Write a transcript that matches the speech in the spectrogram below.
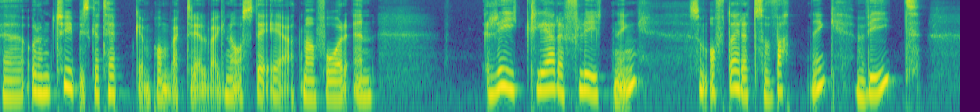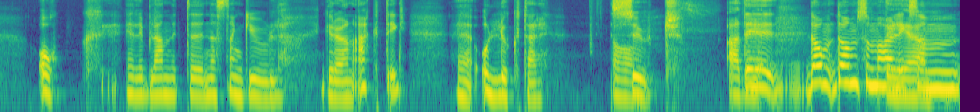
Eh, och de typiska tecken på en bakteriell vaginos det är att man får en rikligare flytning som ofta är rätt så vattnig, vit och eller ibland lite nästan gulgrönaktig eh, och luktar oh. surt. Ja, det, det, de, de som har det, liksom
